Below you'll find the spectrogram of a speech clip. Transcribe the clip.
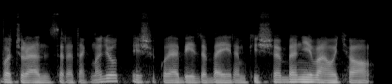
vacsorázni szeretek nagyot, és akkor ebédre beérem kisebben. Nyilván, hogyha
